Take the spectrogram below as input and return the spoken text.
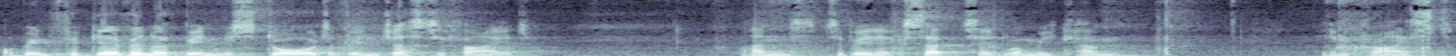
of being forgiven, of being restored, of being justified, and to being accepted when we come in Christ.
